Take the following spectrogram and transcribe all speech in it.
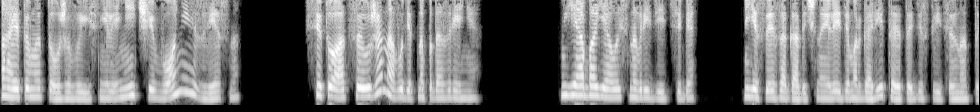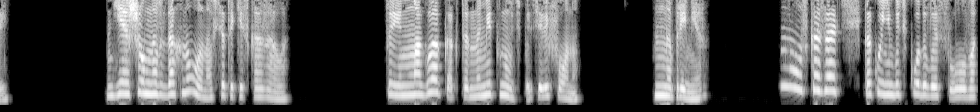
а это мы тоже выяснили, ничего не известно. Ситуация уже наводит на подозрение. Я боялась навредить тебе, если загадочная леди Маргарита — это действительно ты. Я шумно вздохнула, но все-таки сказала. Ты могла как-то намекнуть по телефону? Например? Ну, сказать какое-нибудь кодовое слово.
